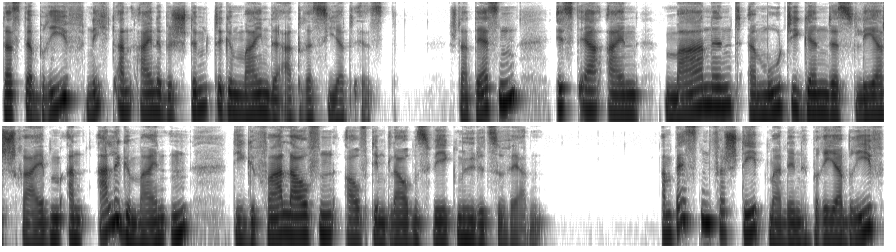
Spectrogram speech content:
dass der Brief nicht an eine bestimmte Gemeinde adressiert ist. Stattdessen ist er ein mahnend ermutigendes Lehrschreiben an alle Gemeinden, die Gefahr laufen, auf dem Glaubensweg müde zu werden. Am besten versteht man den Hebräerbrief,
